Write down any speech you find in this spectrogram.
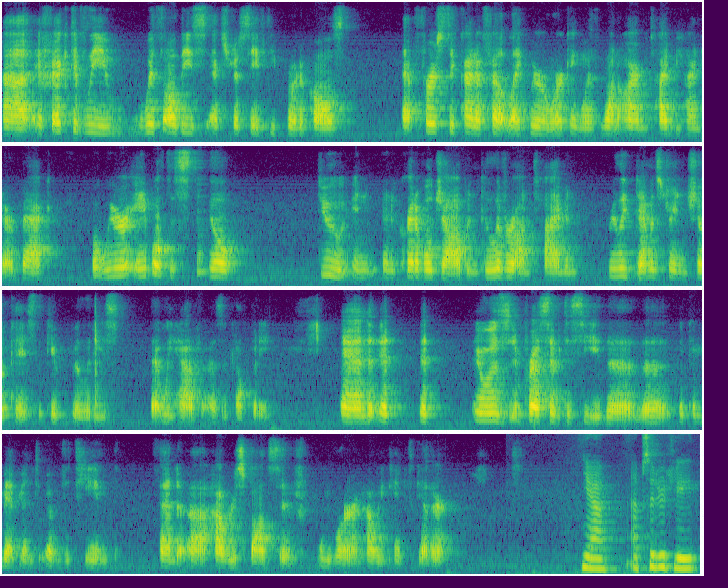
Uh, effectively, with all these extra safety protocols, at first it kind of felt like we were working with one arm tied behind our back. but we were able to still do an, an incredible job and deliver on time and really demonstrate and showcase the capabilities that we have as a company. And it, it, it was impressive to see the, the, the commitment of the team and uh, how responsive we were and how we came together. Yeah, absolutely.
